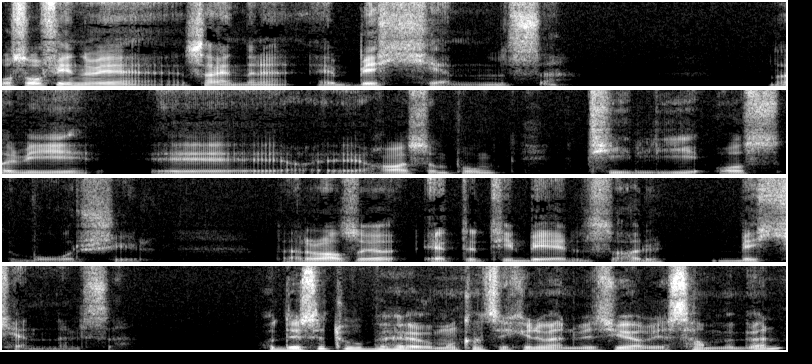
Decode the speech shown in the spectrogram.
Og så finner vi seinere bekjennelse, når vi eh, har som punkt 'tilgi oss vår skyld'. Der har altså etter tilbedelse har du bekjennelse. Og disse to behøver man kanskje ikke nødvendigvis gjøre i samme bønn?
